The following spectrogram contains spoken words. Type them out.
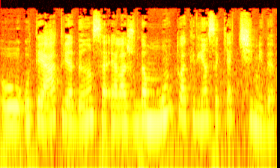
O, o teatro e a dança, ela ajuda muito a criança que é tímida.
